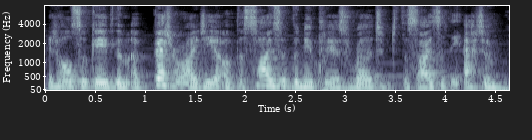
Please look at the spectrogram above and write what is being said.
It also gave them a better idea of the size of the nucleus relative to the size of the atom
